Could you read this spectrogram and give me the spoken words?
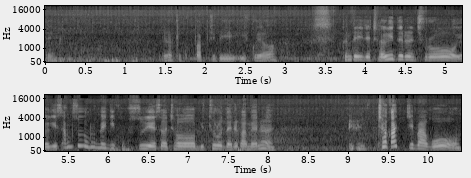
네 이렇게 국밥집이 있고요. 근데 이제 저희들은 주로 여기 쌍수백이 국수에서 저 밑으로 내려가면은 처갓집하고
